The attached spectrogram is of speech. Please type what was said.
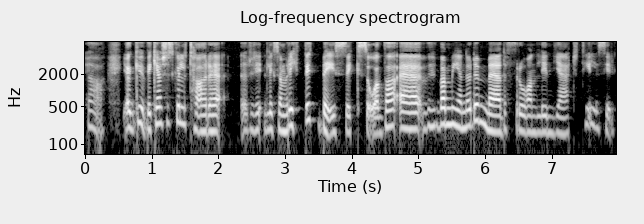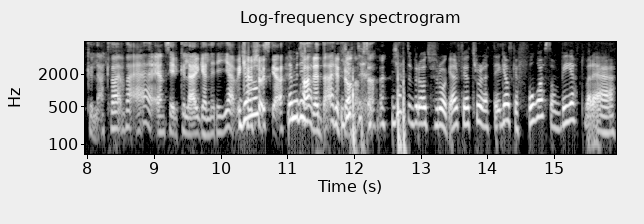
Ja, ja gud, vi kanske skulle ta det liksom riktigt basic så. Vad, är, vad menar du med från linjärt till cirkulärt? Vad, vad är en cirkulär galleria? Vi ja, kanske ska nej, det ta det därifrån jätte, också. Jättebra att du frågar, för jag tror att det är ganska få som vet vad det är.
